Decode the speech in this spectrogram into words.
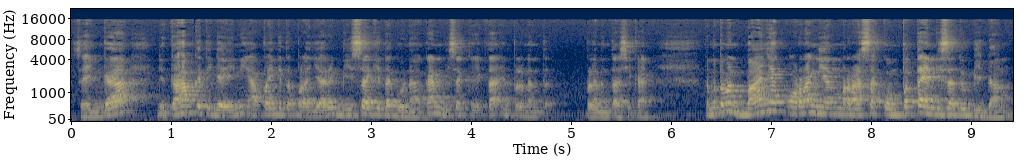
Sehingga di tahap ketiga ini apa yang kita pelajari bisa kita gunakan, bisa kita implement, implementasikan. Teman-teman banyak orang yang merasa kompeten di satu bidang,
